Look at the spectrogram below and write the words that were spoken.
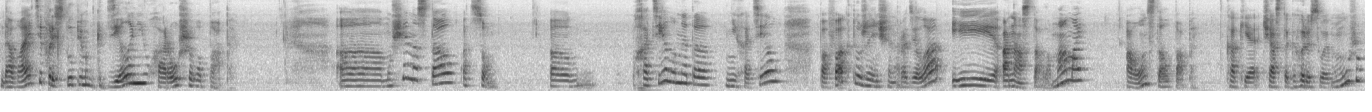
давайте приступим к деланию хорошего папы. А, мужчина стал отцом. А, хотел он это, не хотел. По факту женщина родила, и она стала мамой, а он стал папой. Как я часто говорю своему мужу,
